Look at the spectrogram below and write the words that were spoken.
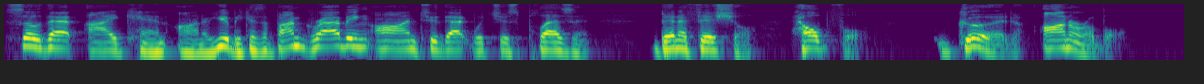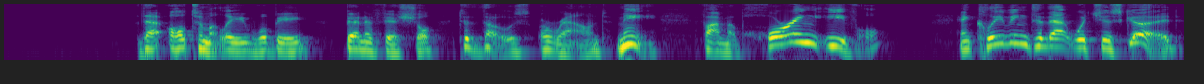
so that I can honor you. Because if I'm grabbing on to that which is pleasant, beneficial, helpful, good, honorable, that ultimately will be beneficial to those around me. If I'm abhorring evil and cleaving to that which is good,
